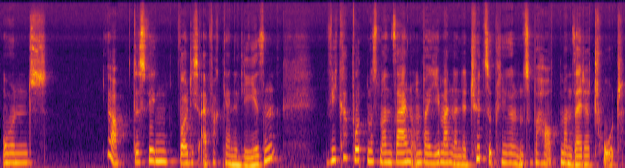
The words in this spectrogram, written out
und ja, deswegen wollte ich es einfach gerne lesen. Wie kaputt muss man sein, um bei jemandem an der Tür zu klingeln und zu behaupten, man sei der Tod?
